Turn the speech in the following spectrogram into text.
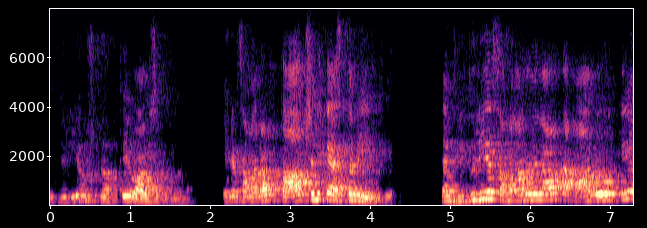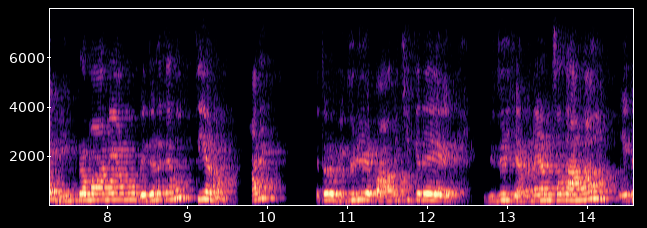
විදුලිය උෂ්ණත්වය වායු සමනය ඒකට සමහරවිට තාක්ෂණික ඇස්තමේන් කිය. දැන් විදුලිය සමහර වෙලාවට ආලෝකය බිම් ප්‍රමාණය අනුව බෙදෙන තැනුත් තියෙනවා. හරි? ඒතකොට විදුලිය පාවිච්චි කරේ විදුලි ජනනයන් සඳහා නම් ඒක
